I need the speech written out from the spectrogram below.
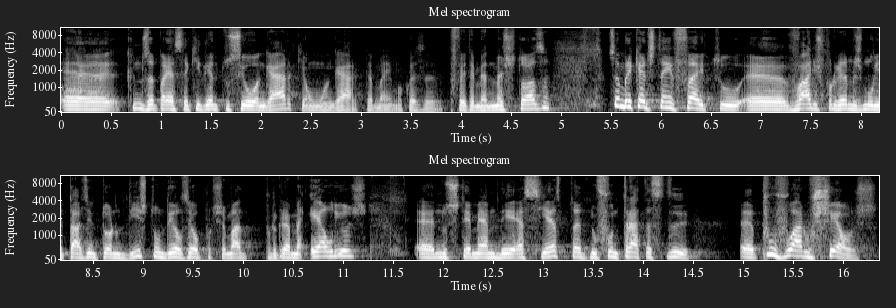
eh, que nos aparece aqui dentro do seu hangar, que é um hangar também uma coisa perfeitamente majestosa. Os americanos têm feito uh, vários programas militares em torno disto. Um deles é o chamado programa Helios, uh, no sistema MDSS. Portanto, no fundo, trata-se de uh, povoar os céus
